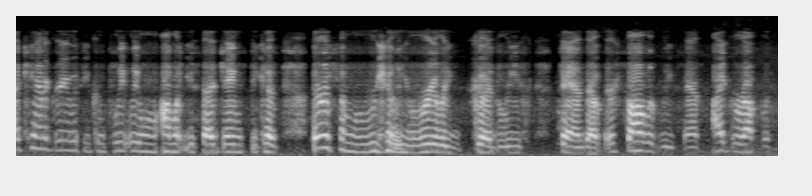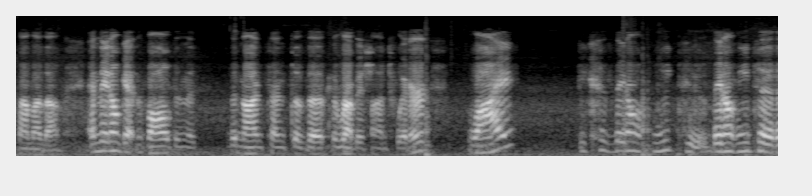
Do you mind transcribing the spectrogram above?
I can't agree with you completely on what you said, James, because there are some really, really good Leaf fans out there, solid Leaf fans. I grew up with some of them, and they don't get involved in this, the nonsense of the, the rubbish on Twitter. Why? Because they don't need to. They don't need to,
